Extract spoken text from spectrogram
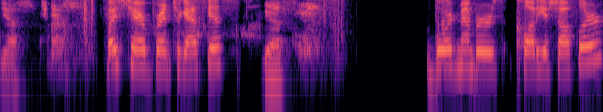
Yes. Vice Chair Brent Tregaskis, Yes. Board members Claudia Schaffler,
